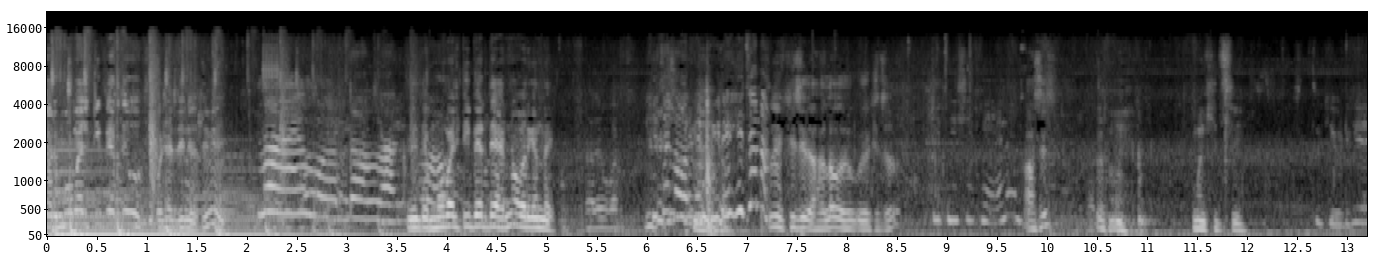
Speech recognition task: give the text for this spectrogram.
मोबाइल मोबाइल टिपेर देऊ। पैसा दिने हो तिमी? यो त्यो मोबाइल टिपेर दे हेर्न अर्ग्यान दाइ। ल उयो खिच। आशिष? म खिच्छु। के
